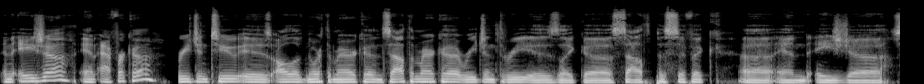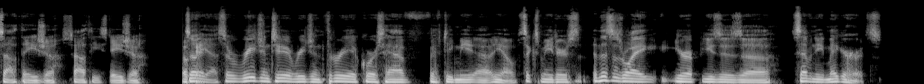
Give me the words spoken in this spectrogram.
and Asia and Africa. Region two is all of North America and South America. Region three is like uh, South Pacific uh, and Asia, South Asia, Southeast Asia. So yeah, so region two and region three, of course, have fifty me, uh, you know, six meters, and this is why Europe uses uh seventy megahertz,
